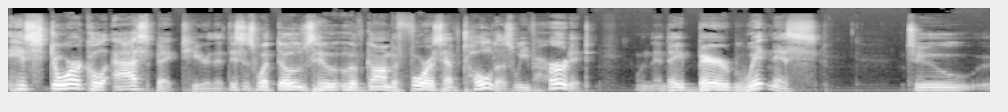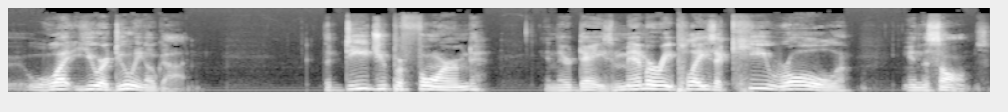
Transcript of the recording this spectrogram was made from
historical aspect here that this is what those who, who have gone before us have told us. We've heard it. And they bared witness to what you are doing, O God. The deeds you performed in their days. Memory plays a key role in the Psalms.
